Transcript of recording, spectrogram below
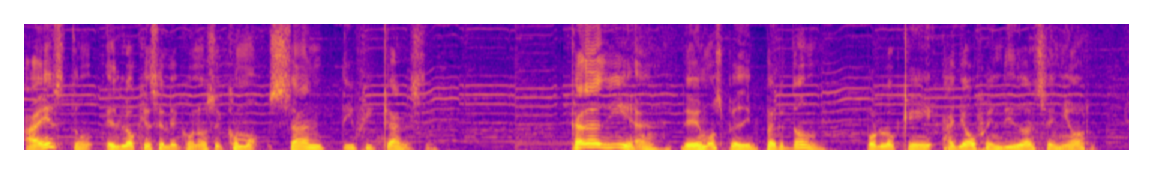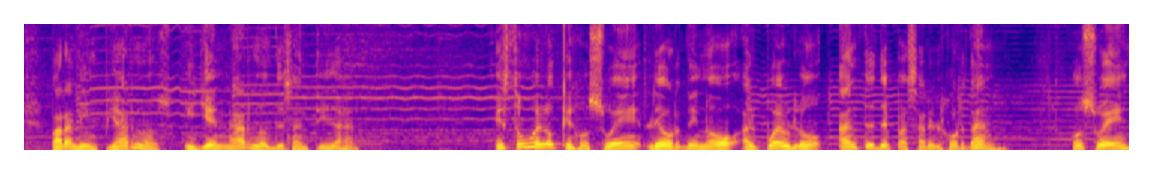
A esto es lo que se le conoce como santificarse. Cada día debemos pedir perdón por lo que haya ofendido al Señor, para limpiarnos y llenarnos de santidad. Esto fue lo que Josué le ordenó al pueblo antes de pasar el Jordán. Josué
